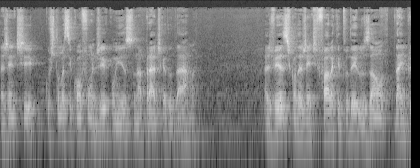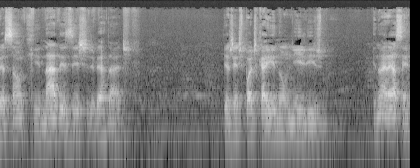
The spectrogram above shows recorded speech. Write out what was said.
A gente costuma se confundir com isso na prática do Dharma. Às vezes, quando a gente fala que tudo é ilusão, dá a impressão que nada existe de verdade. E a gente pode cair num niilismo. E não era essa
